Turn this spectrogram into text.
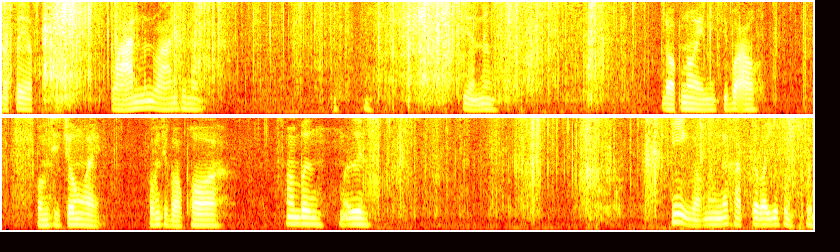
กระเสบหวานมันหวานพี่น้องเสียนหนึ่งดอกหน่อยนี่สิบ่เอา ผมสิจงไว้ ผมสิบอกพอมาเบิงมาอื่น มีอีกดอกหนึ่งนะครับจะไว้อยุพุ่นพุ่น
